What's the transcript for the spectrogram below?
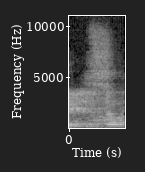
He's so...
